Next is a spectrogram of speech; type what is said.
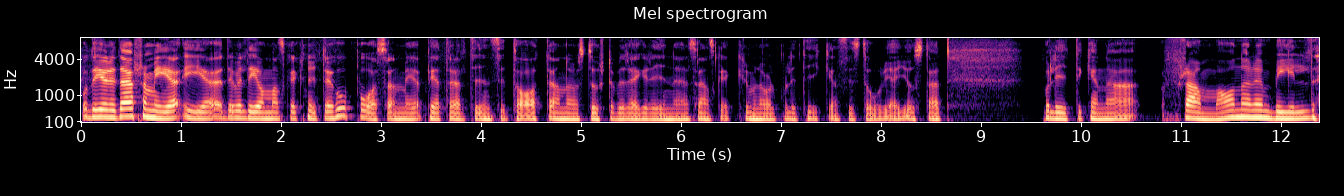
Och det är det där som är, är, det är väl det om man ska knyta ihop påsen med Peter Altins citat, en av de största bedrägerierna i den svenska kriminalpolitikens historia, just att politikerna frammanar en bild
